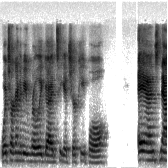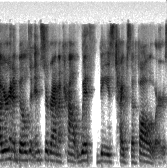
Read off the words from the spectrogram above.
which are going to be really good to get your people. And now you're going to build an Instagram account with these types of followers.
